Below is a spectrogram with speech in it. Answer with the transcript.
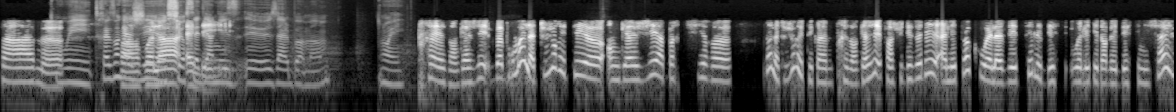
femme. Oui, très engagée voilà, sur ses derniers albums. Hein. Oui. Très engagée. Bah, pour moi, elle a toujours été euh, engagée à partir. Euh, non, elle a toujours été quand même très engagée. Enfin, je suis désolée, à l'époque où elle avait, sais, les où elle était dans les Destiny Child,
